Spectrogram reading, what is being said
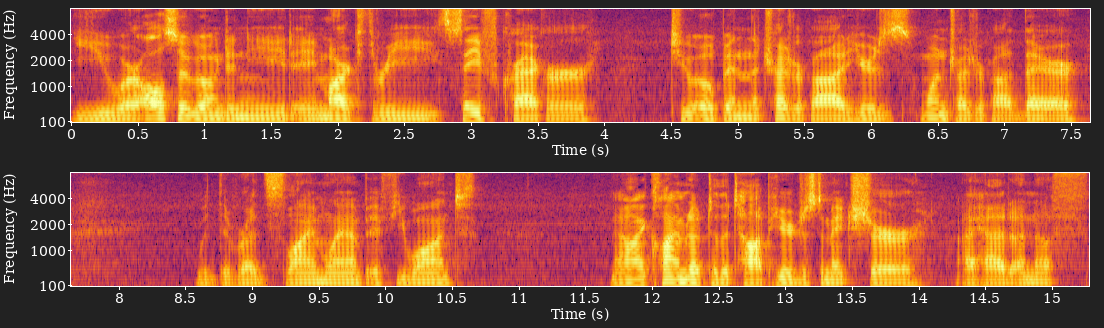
you are also going to need a Mark III safe cracker to open the treasure pod. Here's one treasure pod there with the red slime lamp if you want. Now I climbed up to the top here just to make sure I had enough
